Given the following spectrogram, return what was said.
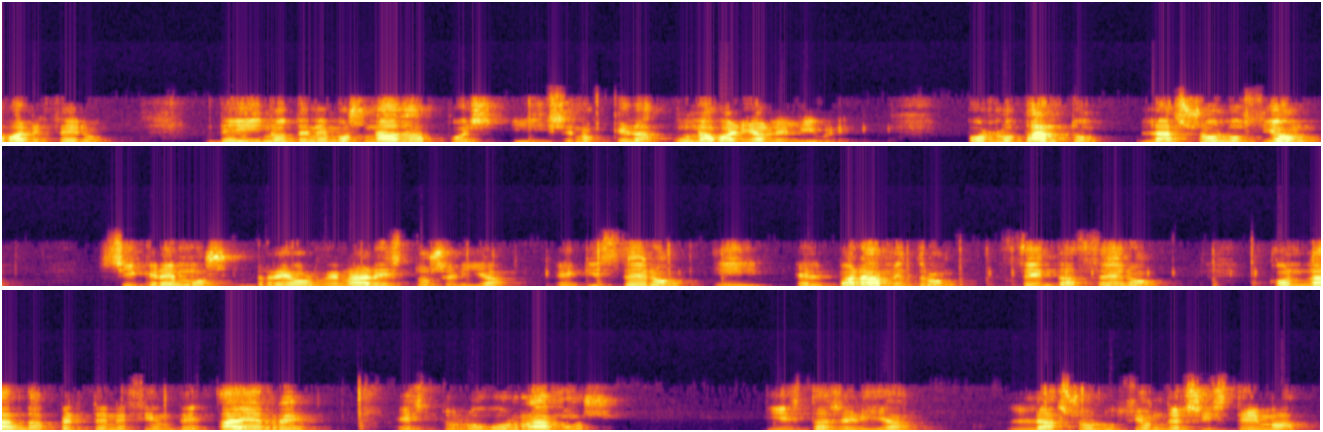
vale 0. De y no tenemos nada, pues y se nos queda una variable libre. Por lo tanto, la solución si queremos reordenar esto sería x0 y el parámetro z0 con lambda perteneciente a R. Esto lo borramos y esta sería la solución del sistema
